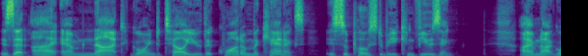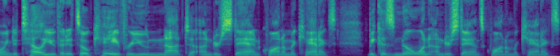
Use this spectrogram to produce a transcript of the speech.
is that I am not going to tell you that quantum mechanics is supposed to be confusing. I am not going to tell you that it's okay for you not to understand quantum mechanics, because no one understands quantum mechanics,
